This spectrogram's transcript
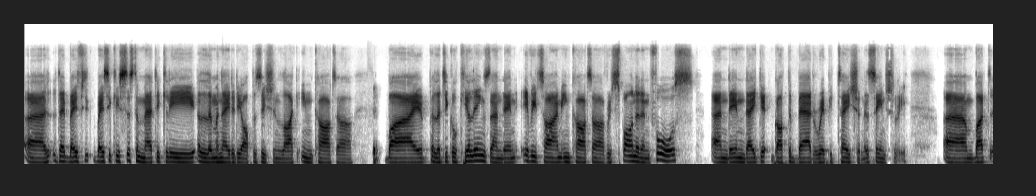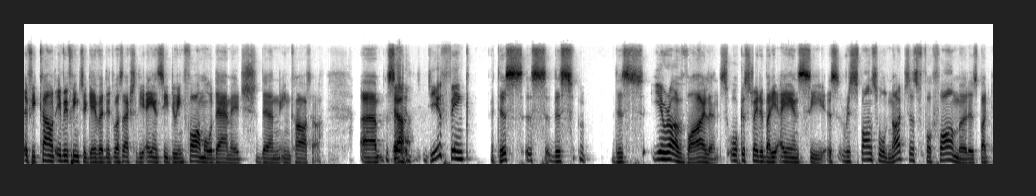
uh, they basically, basically systematically eliminated the opposition, like in Inkatha, by political killings, and then every time in Inkatha responded in force, and then they get, got the bad reputation essentially. Um, but if you count everything together, it was actually ANC doing far more damage than Inkatha. Um, so, yeah. do you think this this this era of violence orchestrated by the ANC is responsible not just for farm murders, but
